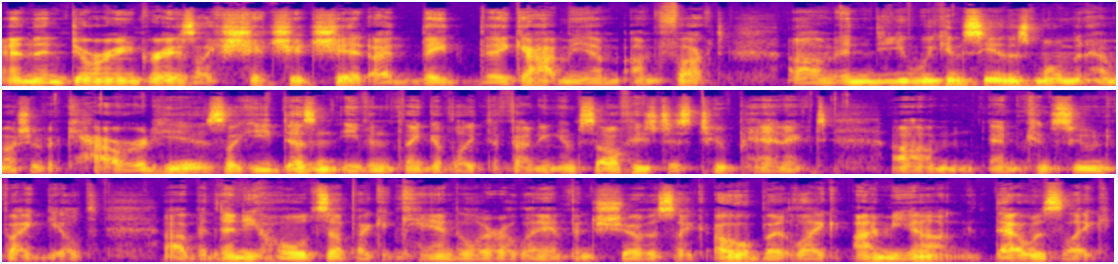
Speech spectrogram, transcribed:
And then Dorian Gray's like, "Shit, shit, shit! I, they they got me. I'm I'm fucked." Um, and you, we can see in this moment how much of a coward he is. Like he doesn't even think of like defending himself. He's just too panicked um, and consumed by guilt. Uh, but then he holds up like a candle or a lamp and shows like, "Oh, but like I'm young. That was like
